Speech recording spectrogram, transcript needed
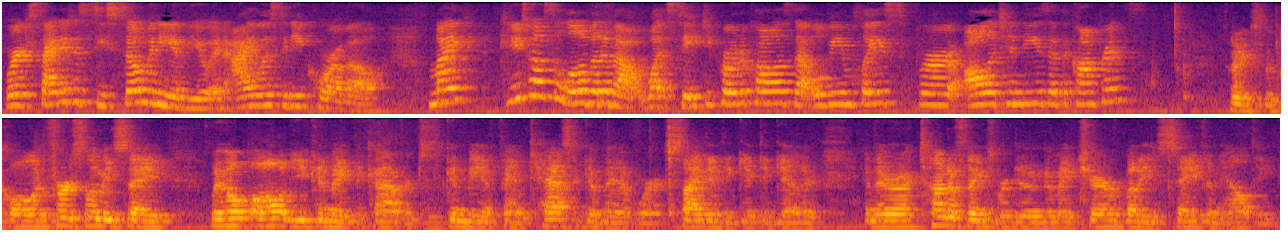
We're excited to see so many of you in Iowa City Coralville. Mike, can you tell us a little bit about what safety protocols that will be in place for all attendees at the conference? Thanks, Nicole. And first, let me say, we hope all of you can make the conference. It's going to be a fantastic event. We're excited to get together, and there are a ton of things we're doing to make sure everybody is safe and healthy.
